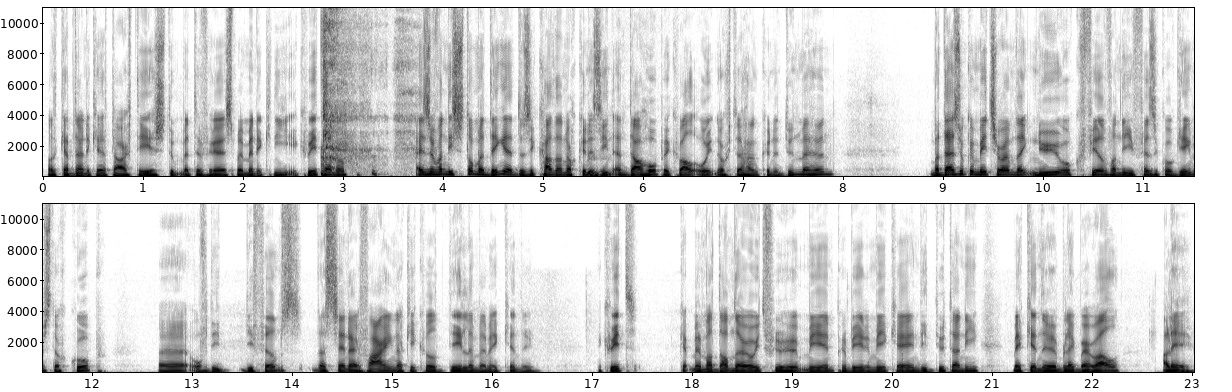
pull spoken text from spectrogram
want ik heb daar een keer te hard tegen gestoept met de vuist, met mijn knie. Ik weet dat nog. En zo van die stomme dingen. Dus ik ga dat nog kunnen zien. En dat hoop ik wel ooit nog te gaan kunnen doen met hun. Maar dat is ook een beetje waarom dat ik nu ook veel van die physical games nog koop. Eh, of die, die films. Dat zijn ervaring dat ik wil delen met mijn kinderen. Ik weet, ik heb mijn madame daar ooit vroeger mee in proberen meekrijgen. Die doet dat niet. Mijn kinderen blijkbaar wel. Allee,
